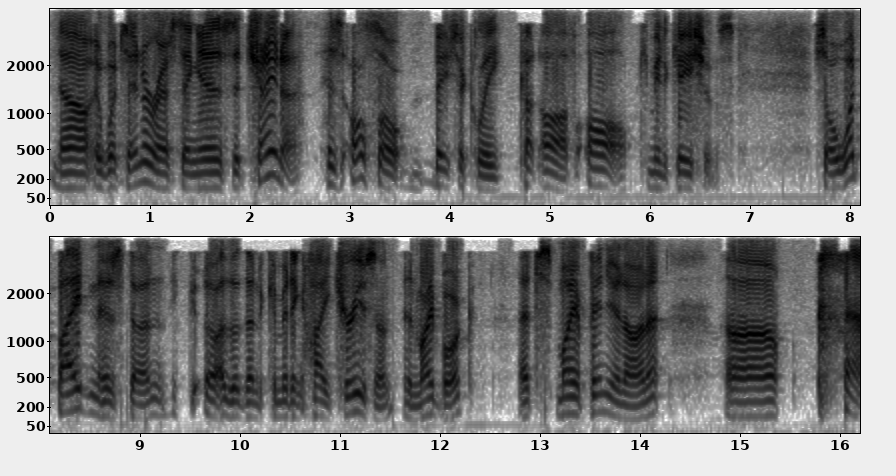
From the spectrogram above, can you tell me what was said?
Now, what's interesting is that China has also basically cut off all communications. So what Biden has done, other than committing high treason, in my book, that's my opinion on it, uh,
